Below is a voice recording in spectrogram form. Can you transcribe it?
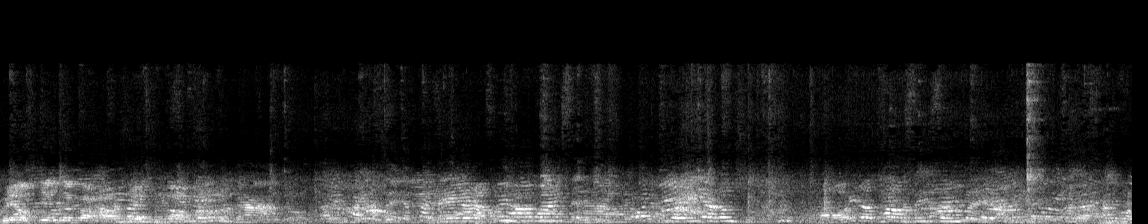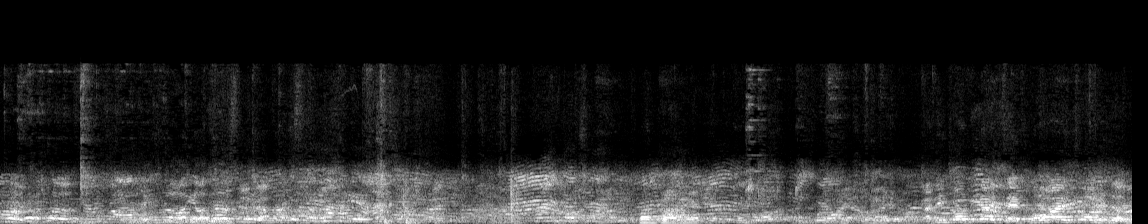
没有电在干嘛？谁知道吗？放上面。啊，你讲你爱坐坡爱坐，你怎么？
